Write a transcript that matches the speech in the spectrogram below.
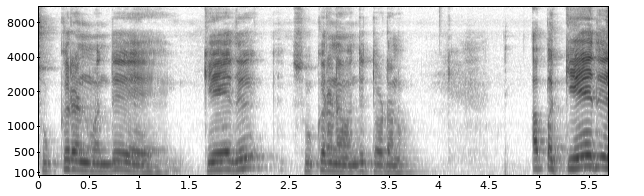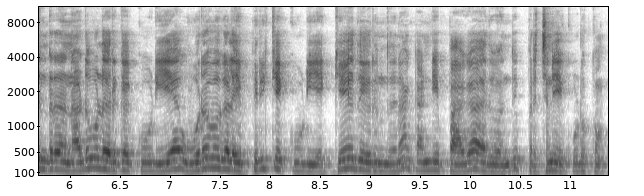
சுக்கிரன் வந்து கேது சுக்கிரனை வந்து தொடணும். அப்போ கேதுன்ற நடுவில் இருக்கக்கூடிய உறவுகளை பிரிக்கக்கூடிய கேது இருந்ததுன்னா கண்டிப்பாக அது வந்து பிரச்சனையை கொடுக்கும்.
